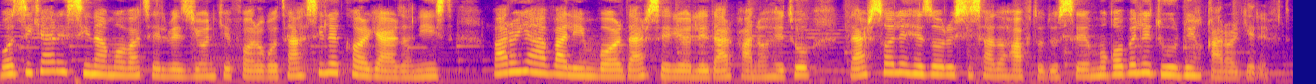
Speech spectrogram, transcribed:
بازیگر سینما و تلویزیون که فارغ و تحصیل کارگردانی است برای اولین بار در سریال در پناه تو در سال 1373 مقابل دوربین قرار گرفت.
